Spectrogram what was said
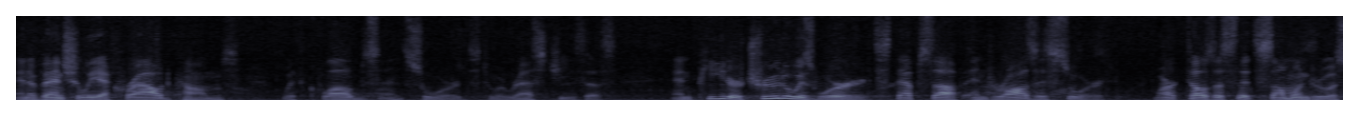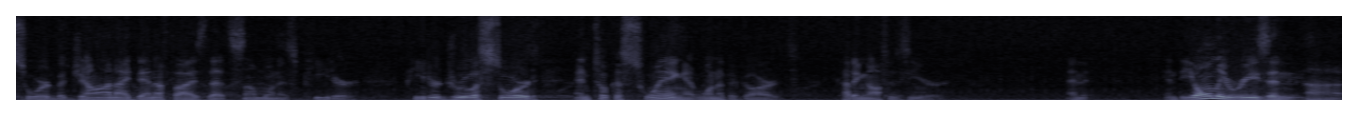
And eventually a crowd comes with clubs and swords to arrest Jesus. And Peter, true to his word, steps up and draws his sword. Mark tells us that someone drew a sword, but John identifies that someone as Peter. Peter drew a sword and took a swing at one of the guards, cutting off his ear. And, and the only reason uh,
